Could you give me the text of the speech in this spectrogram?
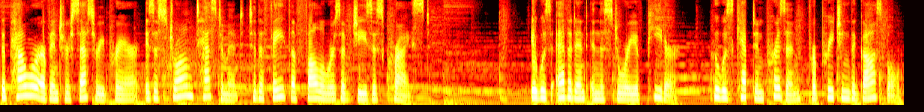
The power of intercessory prayer is a strong testament to the faith of followers of Jesus Christ. It was evident in the story of Peter, who was kept in prison for preaching the gospel,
